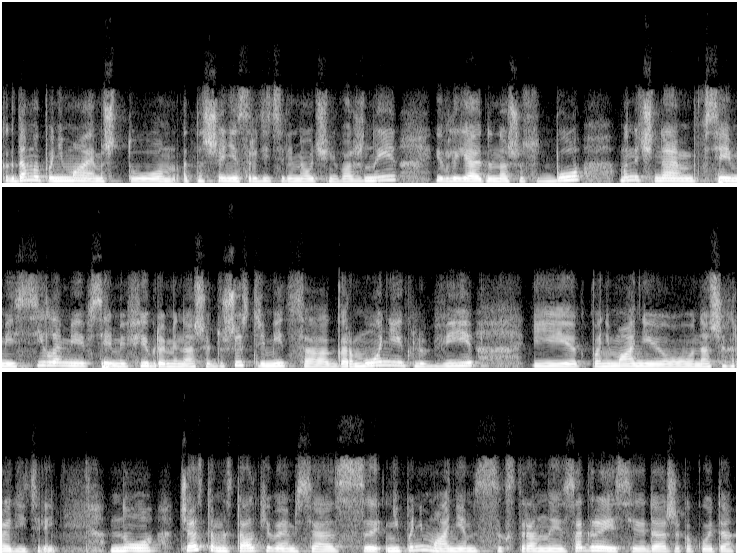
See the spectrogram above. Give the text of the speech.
Когда мы понимаем, что отношения с родителями очень важны и влияют на нашу судьбу, мы начинаем всеми силами, всеми фибрами нашей души стремиться к гармонии, к любви и к пониманию наших родителей. Но часто мы сталкиваемся с непониманием с их стороны, с агрессией даже какой-то,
